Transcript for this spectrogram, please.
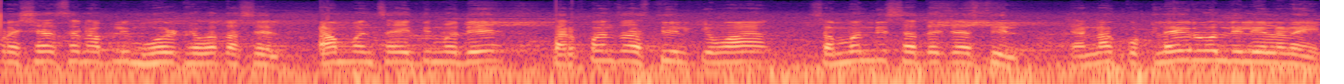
प्रशासन आपली मोहर ठेवत असेल ग्रामपंचायतीमध्ये सरपंच असतील किंवा संबंधित सदस्य असतील त्यांना कुठलाही रोल दिलेला नाही.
